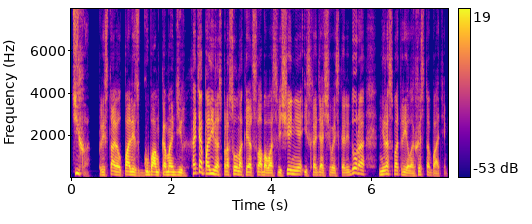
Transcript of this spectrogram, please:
«Тихо!» — приставил палец к губам командир, хотя Полина с просонок и от слабого освещения, исходящего из коридора, не рассмотрела жеста бати.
